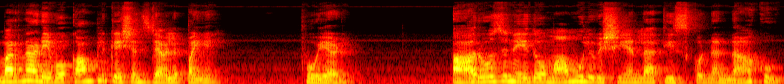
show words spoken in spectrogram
మర్నాడేవో కాంప్లికేషన్స్ డెవలప్ అయ్యాయి. పోయాడు. ఆ రోజున ఏదో మామూలు విషయంలా తీసుకున్న నాకు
